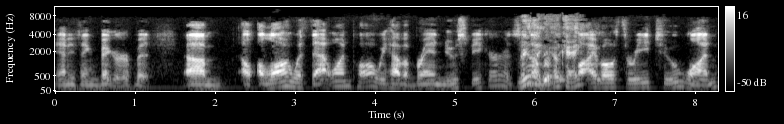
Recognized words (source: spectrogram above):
anything bigger. But um, along with that one, Paul, we have a brand new speaker. It's really okay. Five zero oh three two one,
